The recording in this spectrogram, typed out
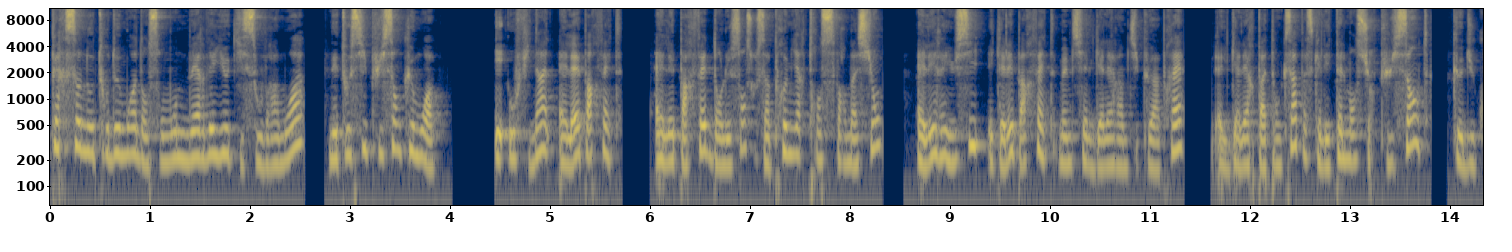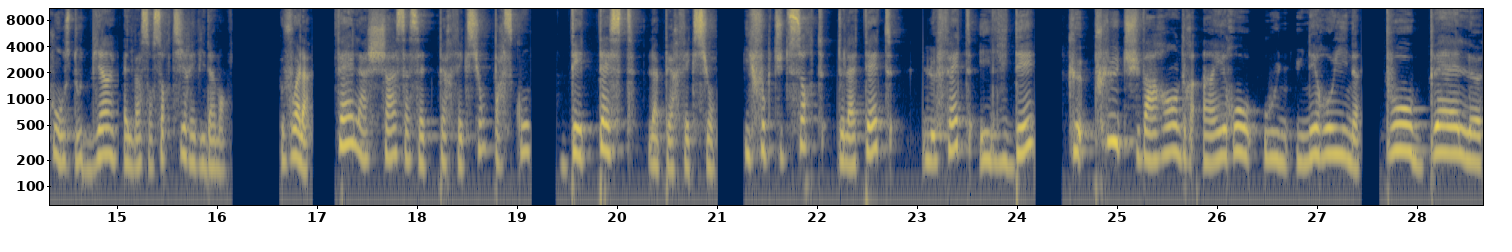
personne autour de moi dans son monde merveilleux qui s'ouvre à moi n'est aussi puissant que moi. Et au final, elle est parfaite. Elle est parfaite dans le sens où sa première transformation, elle est réussie et qu'elle est parfaite, même si elle galère un petit peu après, elle galère pas tant que ça parce qu'elle est tellement surpuissante que du coup on se doute bien qu'elle va s'en sortir évidemment. Voilà, fais la chasse à cette perfection parce qu'on déteste la perfection. Il faut que tu te sortes de la tête le fait et l'idée que plus tu vas rendre un héros ou une, héroïne beau, belle,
